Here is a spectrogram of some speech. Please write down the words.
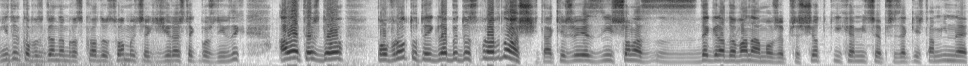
nie tylko pod względem rozkładu słomy czy jakichś resztek pożniwnych, ale też do powrotu tej gleby do sprawności. Tak, jeżeli jest zniszczona, zdegradowana może przez środki chemiczne, przez jakieś tam inne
